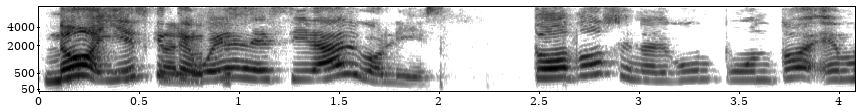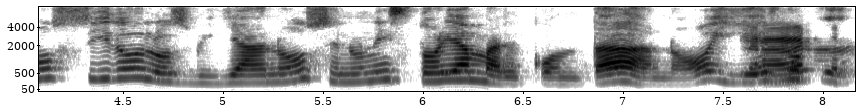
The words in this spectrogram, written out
No, y es que te voy a decir algo, Liz. Todos en algún punto hemos sido los villanos en una historia mal contada, ¿no? Y es, lo que,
